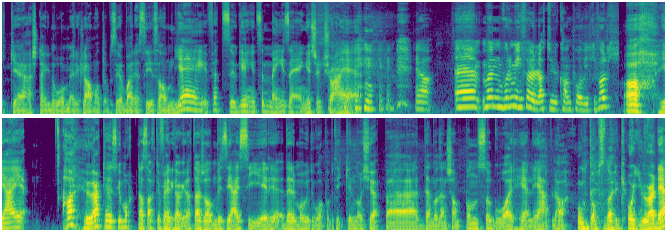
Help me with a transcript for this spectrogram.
ikke hashtag noe med reklame, på å si, og bare si sånn Yay, fettsuging, it's amazing, you should try it. ja. Eh, men hvor mye føler du at du kan påvirke folk? Åh, jeg har hørt, jeg husker Morten har sagt det flere ganger, at det er sånn hvis jeg sier dere må gå på butikken og kjøpe den og den sjampoen, så går hele jævla Ungdoms-Norge og gjør det.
